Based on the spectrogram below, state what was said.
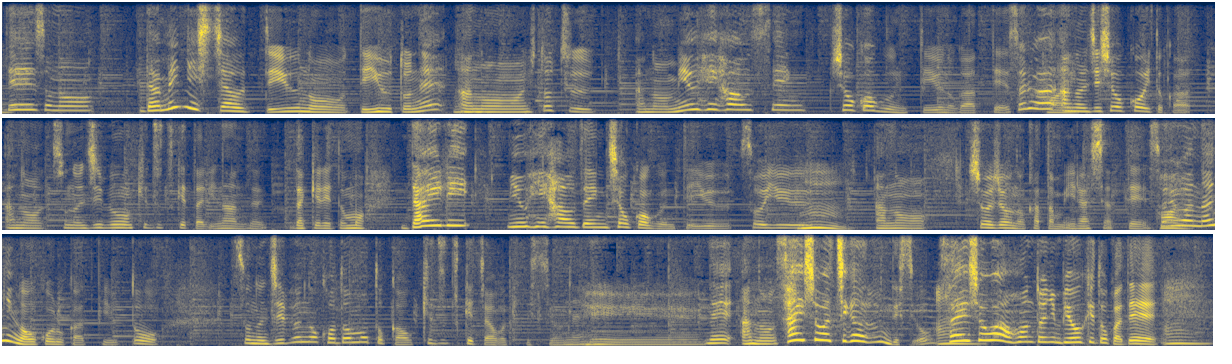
んでそのダメにしちゃうっていうのっていうとね、うん。あの一つあのミュンヒハウセン症候群っていうのがあってそれは、はい。あの自傷行為とかあのその自分を傷つけたりなんだだけれども代理ミュンヒハウゼン症候群っていうそういう、うん。あの症状の方もいらっしゃってそれは何が起こるかっていうと、その自分の子供とかを傷つけちゃうわけですよね。であの最初は違うんですよ、うん。最初は本当に病気とかでうん。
